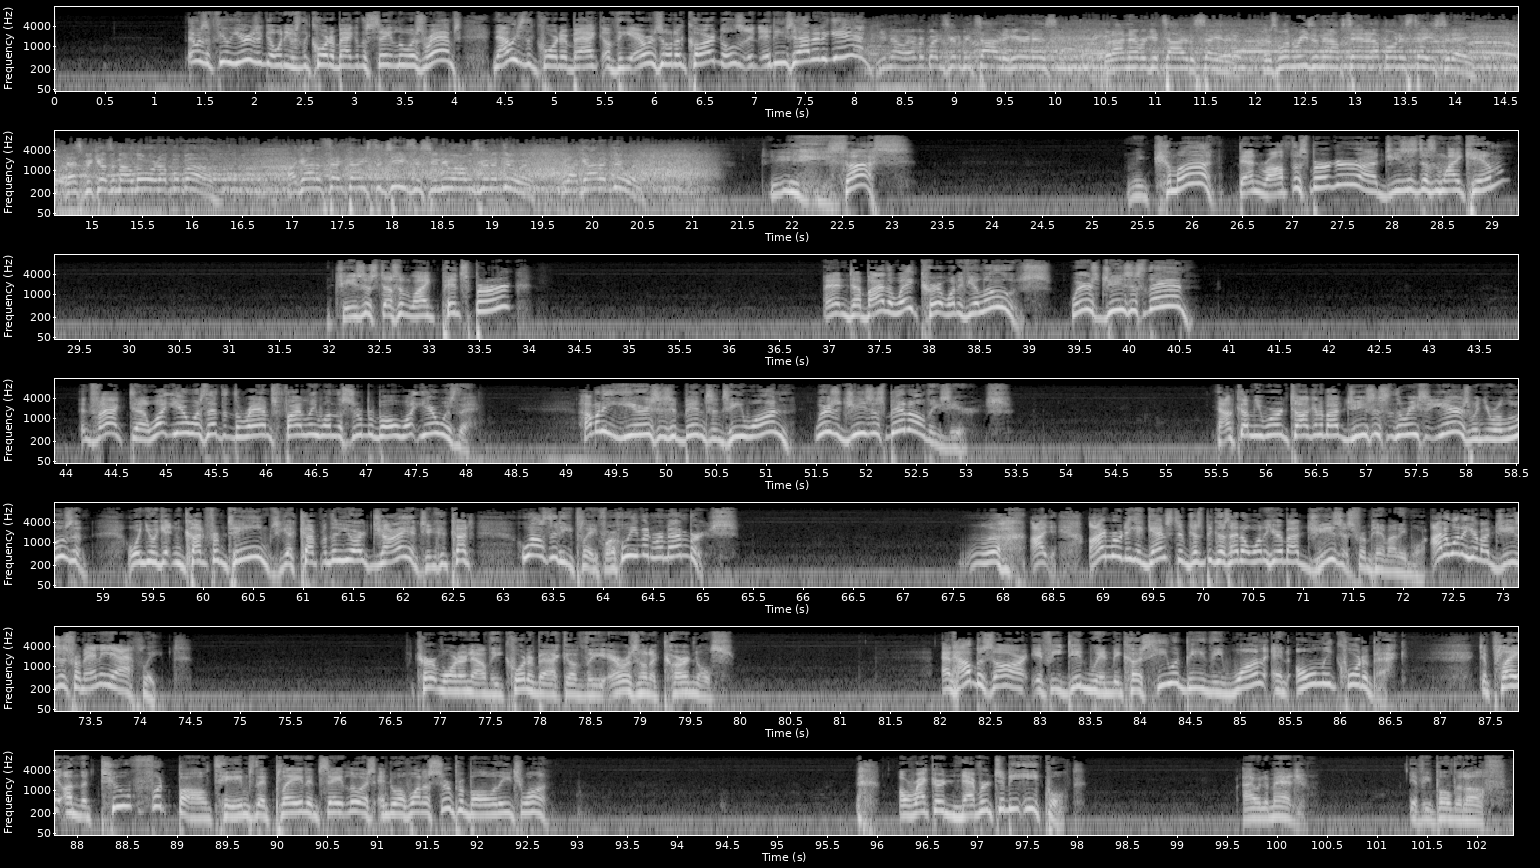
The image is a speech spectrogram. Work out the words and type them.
That was a few years ago when he was the quarterback of the St. Louis Rams. Now he's the quarterback of the Arizona Cardinals, and, and he's at it again. You know, everybody's going to be tired of hearing this, but I never get tired of saying it. There's one reason that I'm standing up on this stage today. That's because of my Lord up above. I got to say thanks to Jesus You knew I was going to do it, but I got to do it. Jesus. I mean, come on. Ben Roethlisberger, uh, Jesus doesn't like him? Jesus doesn't like Pittsburgh? And uh, by the way, Kurt, what if you lose? Where's Jesus then? In fact, uh, what year was that that the Rams finally won the Super Bowl? What year was that? How many years has it been since he won? Where's Jesus been all these years? How come you weren't talking about Jesus in the recent years when you were losing? When you were getting cut from teams? You got cut from the New York Giants. You got cut... Who else did he play for? Who even remembers? Ugh, I, I'm rooting against him just because I don't want to hear about Jesus from him anymore. I don't want to hear about Jesus from any athlete. Kurt Warner, now the quarterback of the Arizona Cardinals. And how bizarre if he did win because he would be the one and only quarterback to play on the two football teams that played in St. Louis and to have won a Super Bowl with each one. a record never to be equaled, I would imagine, if he pulled it off.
